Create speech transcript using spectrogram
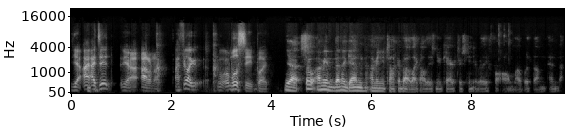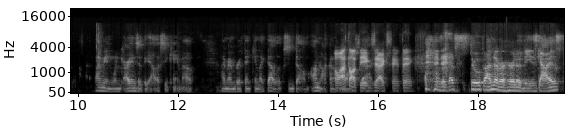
Yeah, I, I did. Yeah, I don't know. I feel like we'll see, but Yeah. So I mean, then again, I mean, you talk about like all these new characters. Can you really fall in love with them? And I mean, when Guardians of the Galaxy came out, I remember thinking like that looks dumb. I'm not gonna. oh, I thought the that. exact same thing. I was like, that's stupid. I've never heard of these guys.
